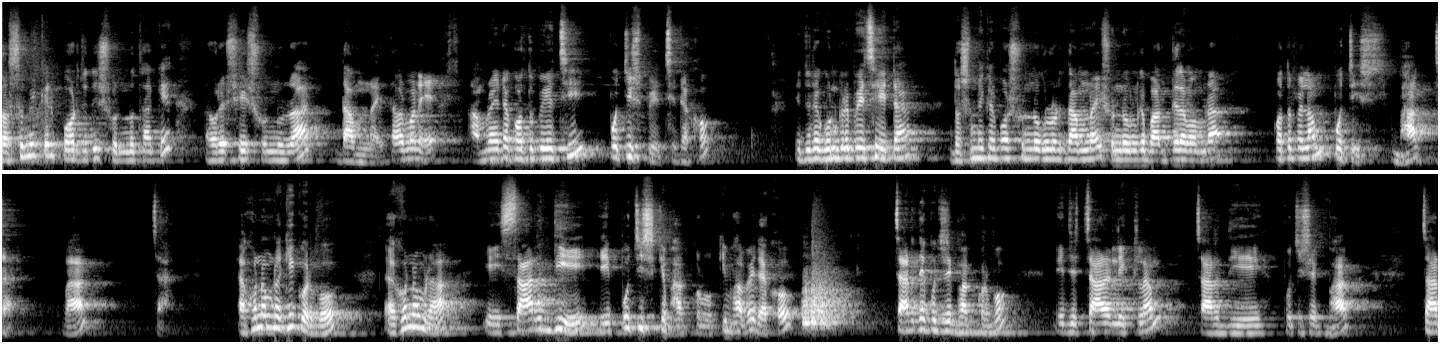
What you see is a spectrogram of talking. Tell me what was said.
দশমিকের পর যদি শূন্য থাকে, তাহলে সেই শূন্যর আর দাম নাই। তার মানে আমরা এটা কত পেয়েছি? পঁচিশ পেয়েছি, দেখো। এই দুটা গুণ করে পেয়েছি এটা। দশমিকের পর শূন্যগুলোর দাম নাই, শূন্যগুলোকে বাদ দিলাম আমরা। কত পেলাম? পঁচিশ ভাগ চার ভাগ চার। এখন আমরা কি করব? এখন আমরা এই চার দিয়ে এই পঁচিশকে ভাগ করব। কীভাবে? দেখো। চার দিয়ে পঁচিশে ভাগ করব। এই যে চার লিখলাম, চার দিয়ে পঁচিশে ভাগ। চার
